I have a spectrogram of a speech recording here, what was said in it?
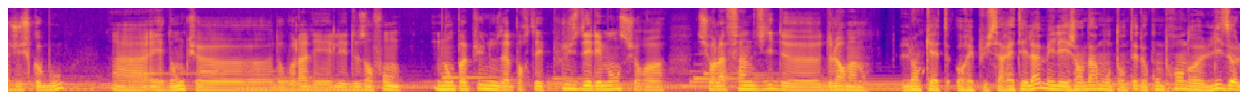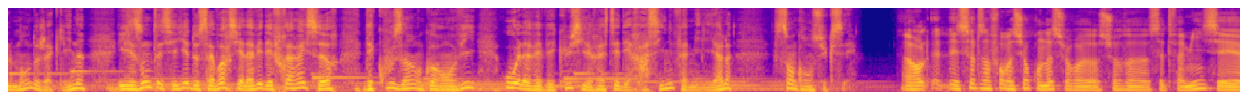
jusqu'au bout. Euh, et donc, euh, donc voilà, les, deux enfants n'ont pas pu nous apporter plus d'éléments sur, euh, sur la fin de vie de, de leur maman. L'enquête aurait pu s'arrêter là, mais les gendarmes ont tenté de comprendre l'isolement de Jacqueline. Ils ont essayé de savoir si elle avait des frères et sœurs, des cousins encore en vie, où elle avait vécu, s'il restait des racines familiales, sans grand succès. Alors, les seules informations qu'on a sur, sur cette famille, c'est,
